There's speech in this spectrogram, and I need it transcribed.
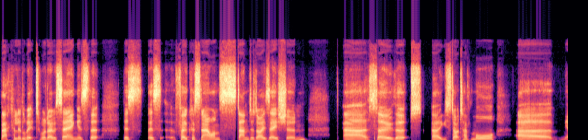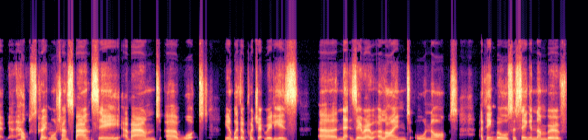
back a little bit to what I was saying is that there's there's focus now on standardization uh, so that uh, you start to have more uh, you know, helps create more transparency around uh, what you know whether a project really is net zero aligned or not. I think we're also seeing a number of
